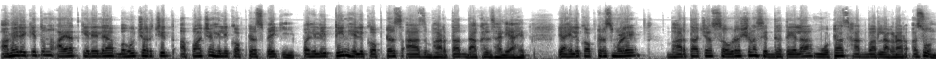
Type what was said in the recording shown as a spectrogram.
अमेरिकेतून आयात केलेल्या बहुचर्चित अपाचे हेलिकॉप्टर्सपैकी पहिली तीन हेलिकॉप्टर्स आज भारतात दाखल झाली आहेत. या हेलिकॉप्टर्समुळे भारताच्या संरक्षण सिद्धतेला मोठाच हातभार लागणार असून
